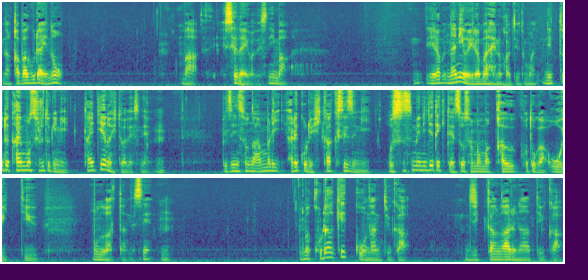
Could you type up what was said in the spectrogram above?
半ばぐらいの、まあ、世代はですね今選ぶ何を選ばないのかというと、まあ、ネットで買い物する時に大抵の人はですね、うん別にそんなあんまりあれこれ比較せずにおすすめに出てきたやつをそのまま買うことが多いっていうものだったんですね。うんまあ、これは結構何て言うか実感があるなっていうか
